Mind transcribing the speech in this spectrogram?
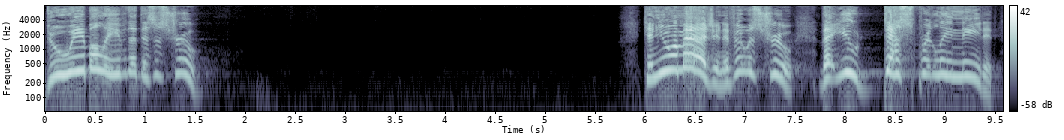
Do we believe that this is true? Can you imagine if it was true that you desperately needed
